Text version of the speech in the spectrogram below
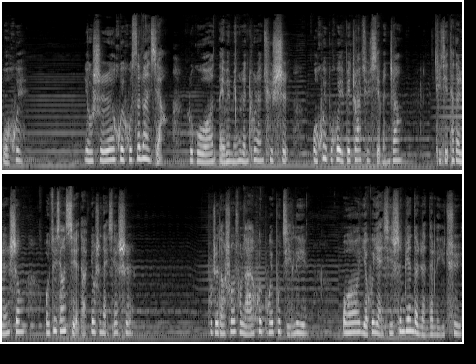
我会。有时会胡思乱想，如果哪位名人突然去世，我会不会被抓去写文章？提起他的人生，我最想写的又是哪些事？不知道说出来会不会不吉利？我也会演习身边的人的离去，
